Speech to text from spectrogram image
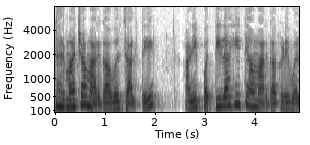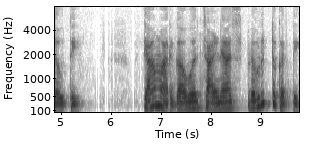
धर्माच्या मार्गावर चालते आणि पतीलाही त्या मार्गाकडे वळवते. त्या मार्गावर चालण्यास प्रवृत्त करते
